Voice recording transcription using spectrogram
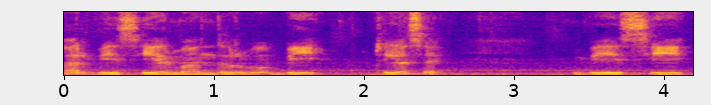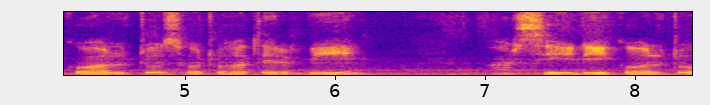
আর বিসি এর মান ধরবো বি ঠিক আছে? বিসি ইকুয়াল টু ছোট হাতের বি আর সিডি ইকুয়াল টু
